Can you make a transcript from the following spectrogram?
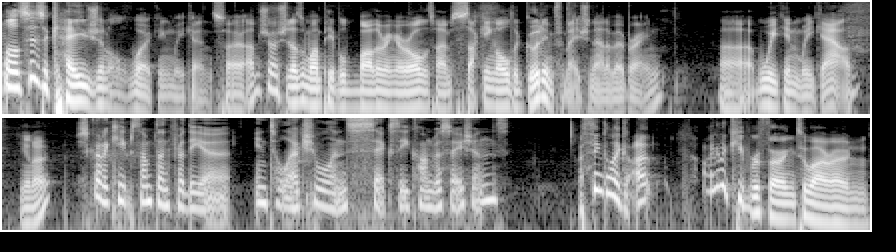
Well, it says occasional working weekends, so I'm sure she doesn't want people bothering her all the time, sucking all the good information out of her brain, uh, week in, week out. You know? She's got to keep something for the uh, intellectual and sexy conversations. I think like I, I'm gonna keep referring to our own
